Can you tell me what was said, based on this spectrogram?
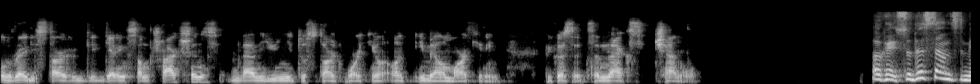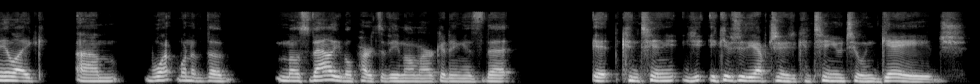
already start getting some tractions then you need to start working on email marketing because it's the next channel. Okay so this sounds to me like um, what one of the most valuable parts of email marketing is that it continue it gives you the opportunity to continue to engage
